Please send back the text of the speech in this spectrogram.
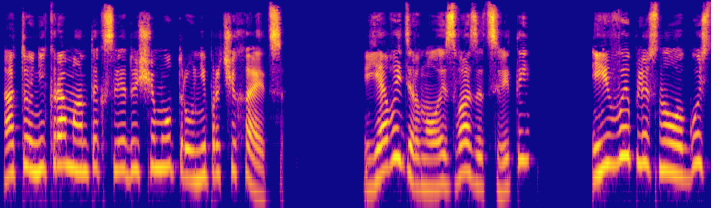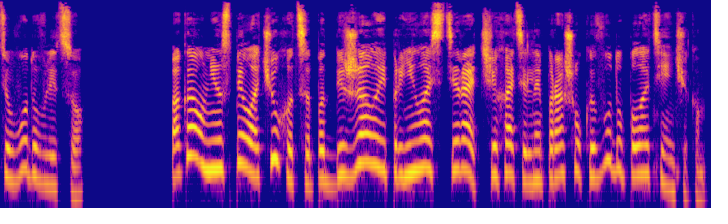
а то некромант к следующему утру не прочихается. Я выдернула из вазы цветы и выплеснула гостю воду в лицо. Пока он не успел очухаться, подбежала и принялась стирать чихательный порошок и воду полотенчиком.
